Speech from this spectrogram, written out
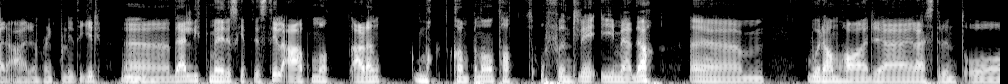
er, er en flink politiker. Mm. Uh, det jeg er litt mer skeptisk til, er måte Er den maktkampen han har tatt offentlig i media. eh, hvor han har eh, reist rundt og,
